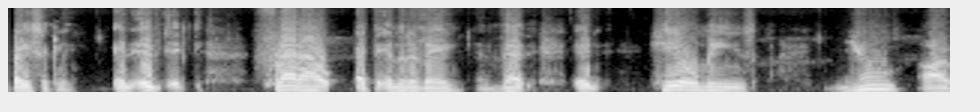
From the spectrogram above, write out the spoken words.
Basically. And if it, flat out at the end of the day, that it heel means you are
